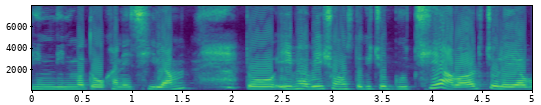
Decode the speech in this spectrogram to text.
তিন দিন মতো ওখানে ছিলাম। তো এইভাবেই সমস্ত কিছু গুছিয়ে আবার চলে যাব।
